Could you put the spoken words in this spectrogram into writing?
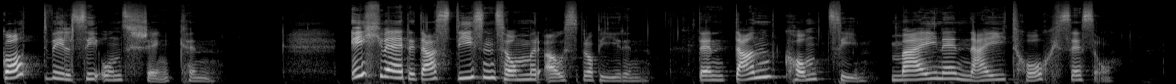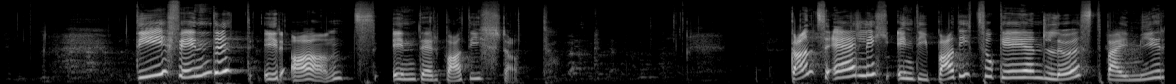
Gott will sie uns schenken. Ich werde das diesen Sommer ausprobieren, denn dann kommt sie, meine Neidhochsaison. Die findet, ihr ahnt, in der Body statt. Ganz ehrlich, in die Body zu gehen, löst bei mir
